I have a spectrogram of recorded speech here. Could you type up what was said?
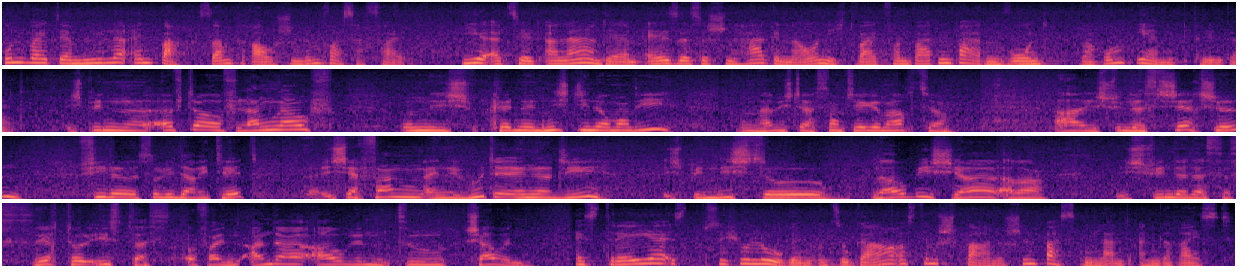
Unweit der Mühle ein Bach samt rauschendem Wasserfall. Hier erzählt Alain, der im elsässischen Hagenau nicht weit von Baden-Baden wohnt, warum er mitpilgert. Ich bin öfter auf Langlauf und ich kenne nicht die Normandie. Dann habe ich das Sentier gemacht. Ja. Ah, ich finde es sehr schön, viele Solidarität. Ich erfange eine gute Energie. Ich bin nicht so glaubig, ja, aber ich finde, dass es sehr toll ist, das auf ein andere Augen zu schauen. Estrella ist Psychologin und sogar aus dem spanischen Baskenland angereist.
